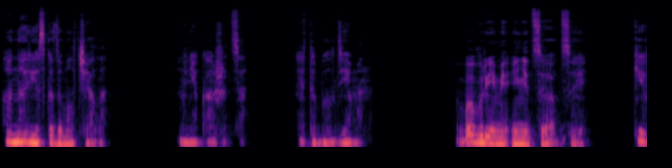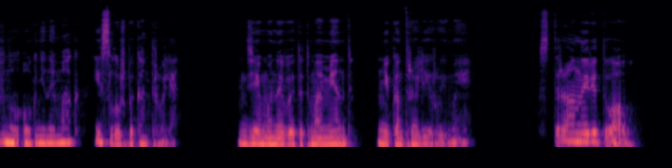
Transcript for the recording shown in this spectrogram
Она резко замолчала. Мне кажется, это был демон. Во время инициации кивнул огненный маг из службы контроля. Демоны в этот момент неконтролируемые. Странный ритуал,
